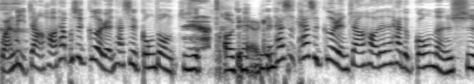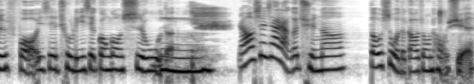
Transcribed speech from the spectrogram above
管理账号，他不是个人，他是公众，就是 OK OK，他是他是个人账号，但是他的功能是 for 一些处理一些公共事务的。嗯、然后剩下两个群呢，都是我的高中同学。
